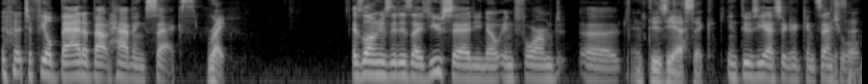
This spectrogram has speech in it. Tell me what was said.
to feel bad about having sex Right. as long as it is, as you said, you know, informed, uh, Enthusiastic. enthusiastic, and consensual.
